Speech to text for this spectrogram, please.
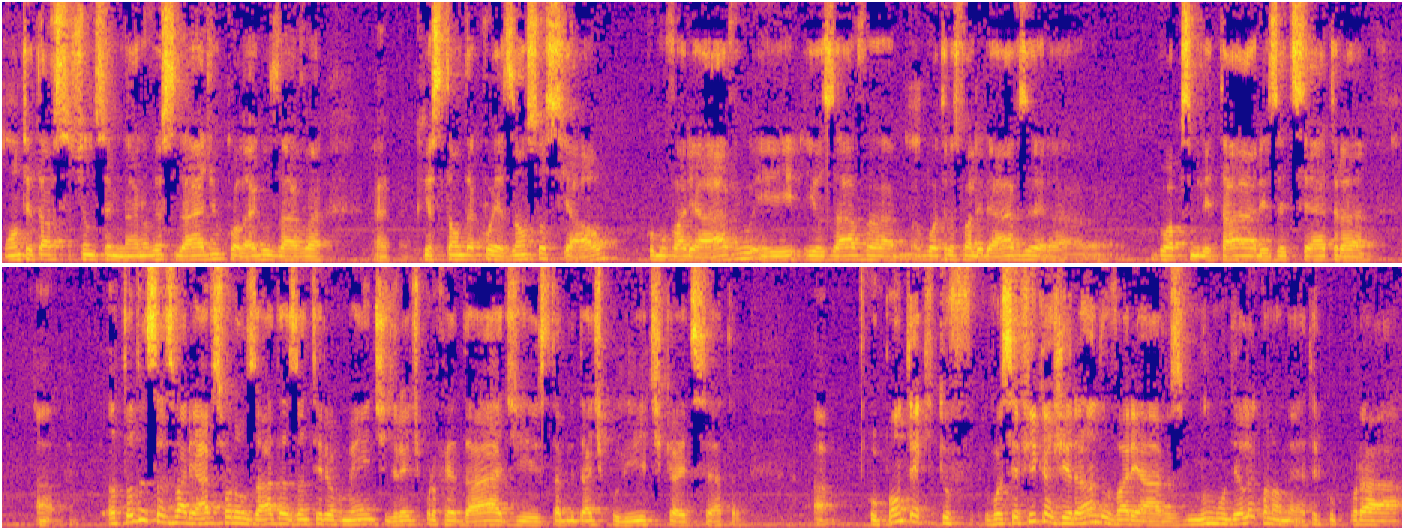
ontem eu estava assistindo um seminário na universidade, um colega usava a questão da coesão social como variável e, e usava outras variáveis, era golpes militares, etc todas essas variáveis foram usadas anteriormente, direito de propriedade, estabilidade política, etc. Ah, o ponto é que tu, você fica gerando variáveis no modelo econométrico para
